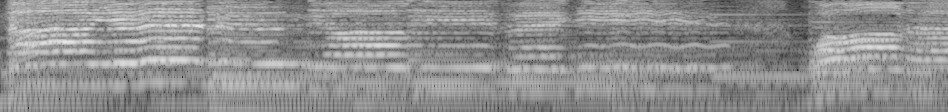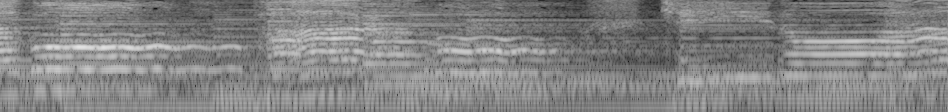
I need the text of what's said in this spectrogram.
나의 능력이 되길 원하고 바라고 기도합니다.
